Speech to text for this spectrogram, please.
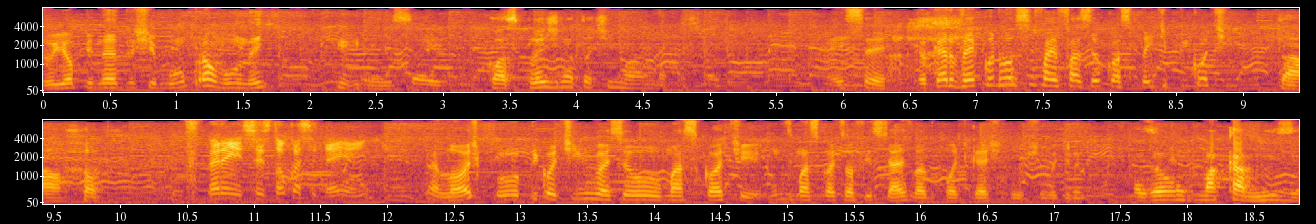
o Yopinando do Shibun pra o mundo, hein? É isso aí. Cosplay de Natotimano, né, pessoal? É isso aí. Eu quero ver quando você vai fazer o cosplay de Picotinho. Tá, Pera aí, vocês estão com essa ideia, hein? É lógico, o Picotinho vai ser o mascote, um dos mascotes oficiais lá do podcast do Chuva de Noite. fazer um- uma camisa.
